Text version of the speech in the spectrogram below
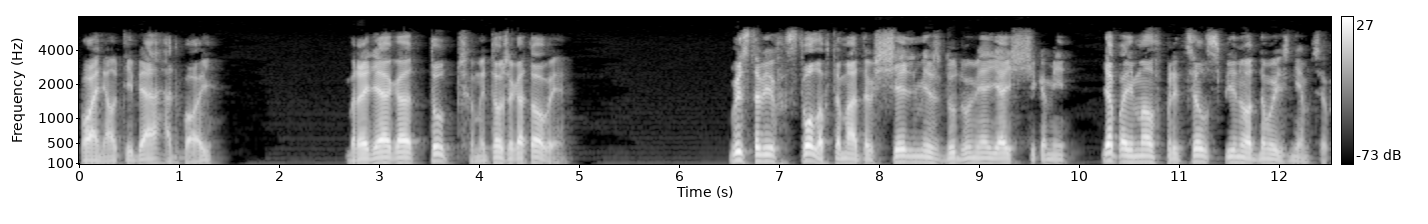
Понял тебя, отбой. Бродяга, тут мы тоже готовы. Выставив ствол автомата в щель между двумя ящиками, я поймал в прицел спину одного из немцев.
